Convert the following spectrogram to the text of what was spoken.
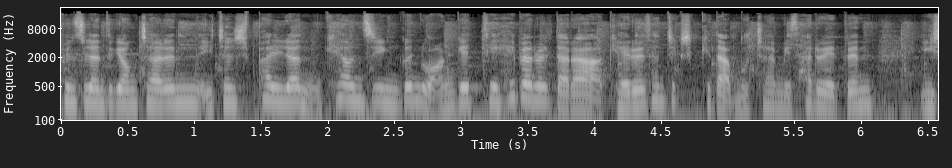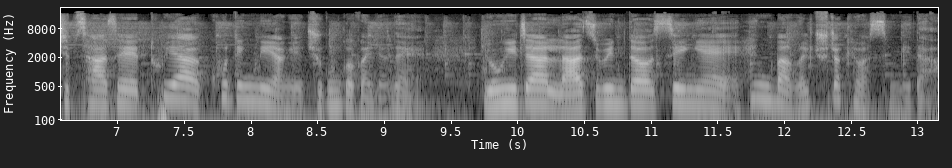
퀸슬랜드 경찰은 2018년 케언즈 인근 왕게티 해변을 따라 개를 산책시키다 무참히 살해된 24세 토야 코딩리 양의 죽음과 관련해 용의자 라즈윈더 싱의 행방을 추적해왔습니다.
